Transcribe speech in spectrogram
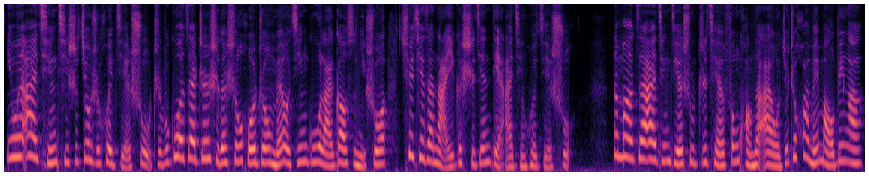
因为爱情其实就是会结束，只不过在真实的生活中没有金箍来告诉你说确切在哪一个时间点爱情会结束。那么在爱情结束之前疯狂的爱，我觉得这话没毛病啊。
